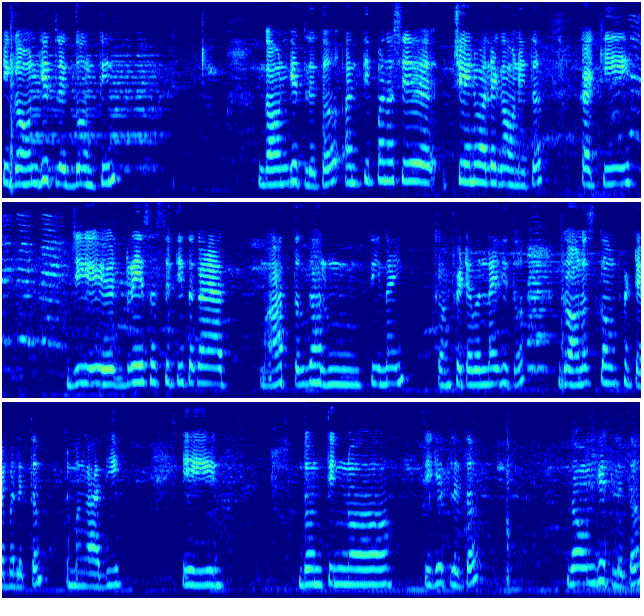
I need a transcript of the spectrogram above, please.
हे गाऊन घेतले दोन तीन. गाऊन घेतले तर. आणि ती पण असे चेनवाले गाऊन येतं. का की जी ड्रेस असते ती तर काय आत आत्ताच घालून ती नाही कम्फर्टेबल नाही तिथं. गाऊनच कम्फर्टेबल येतं. तर मग आधी ही दोन तीन ती घेतले तर. गाऊन घेतले तर.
